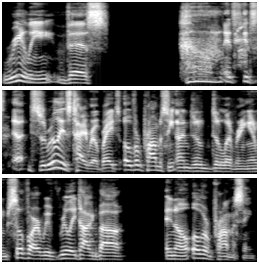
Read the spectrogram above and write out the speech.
really this it's it's uh, it's really it's tightrope, right? It's over promising, under delivering, and so far we've really talked about you know over promising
